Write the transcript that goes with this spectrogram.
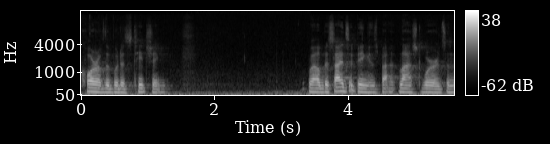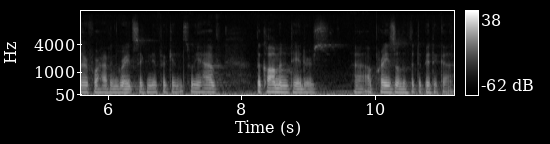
core of the Buddha's teaching Well, besides it being his ba- last words and therefore having great significance, we have the commentators' uh, appraisal of the Tipitaka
